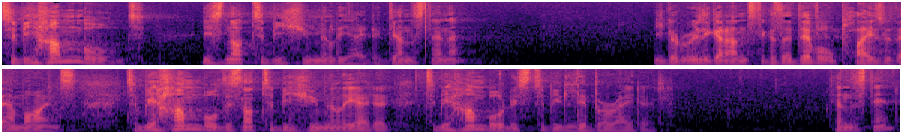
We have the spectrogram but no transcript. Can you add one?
to be humbled is not to be humiliated. Do you understand that? You've got really got to understand because the devil plays with our minds. To be humbled is not to be humiliated. To be humbled is to be liberated. Do you understand?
